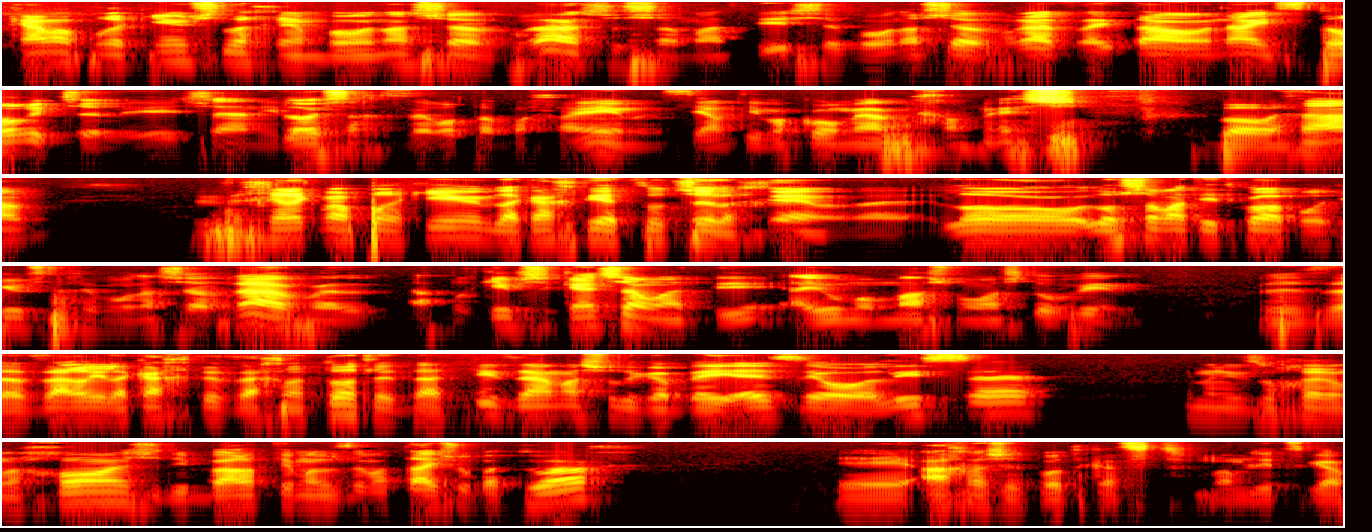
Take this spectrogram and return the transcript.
שכמה פרקים שלכם בעונה שעברה, ששמעתי, שבעונה שעברה זו הייתה העונה ההיסטורית שלי, שאני לא אשחזר אותה בחיים, אני סיימתי מקום 105 בעולם, וחלק מהפרקים לקחתי עצות שלכם, לא, לא שמעתי את כל הפרקים שלכם בעונה שעברה, אבל הפרקים שכן שמעתי היו ממש ממש טובים, וזה עזר לי לקחת איזה החלטות, לדעתי זה היה משהו לגבי איזה או אליסה, אם אני זוכר נכון, שדיברתם על זה מתישהו בטוח. אה, אחלה של פודקאסט, ממליץ גם.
